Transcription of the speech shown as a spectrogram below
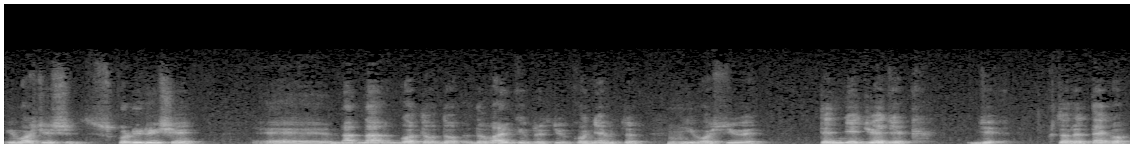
I właśnie sz- szkolili się e, na, na gotów do, do walki przeciwko Niemcom Mhm. i właściwie ten niedźwiedziek, gdzie, które tego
